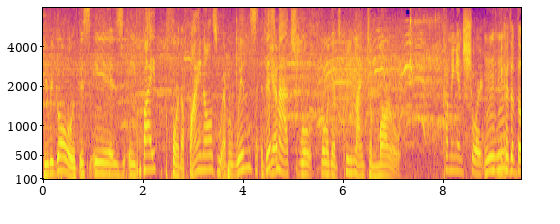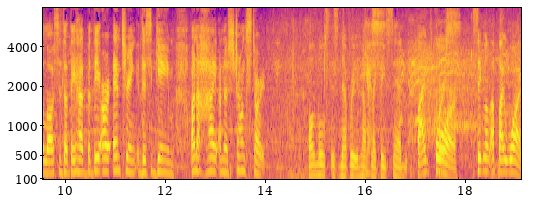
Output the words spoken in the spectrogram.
Here we go. This is a fight for the finals. Whoever wins this Yep. match will go against Creamline tomorrow. Coming in short Mhm. because of the losses that they had, but they are entering this game on a high, on a strong start. Almost is never enough, Yes. like they said. 5-4. Cignal up by one.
